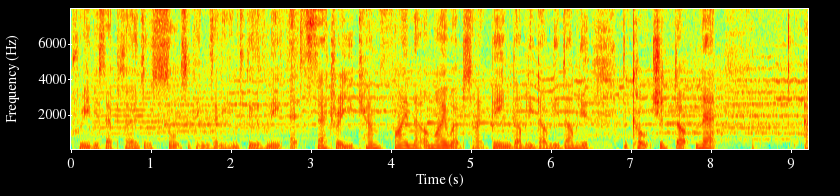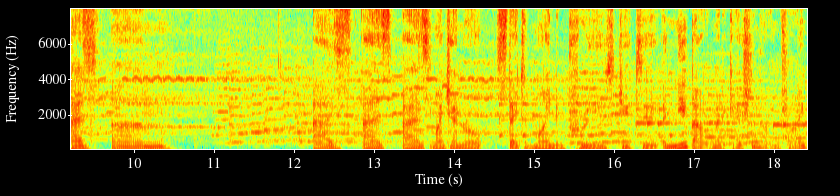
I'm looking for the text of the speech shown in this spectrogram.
previous episodes, all sorts of things, anything to do with me, etc., you can find that on my website, being www.theculture.net as um, as as as my general state of mind improves due to a new bout of medication that I'm trying,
